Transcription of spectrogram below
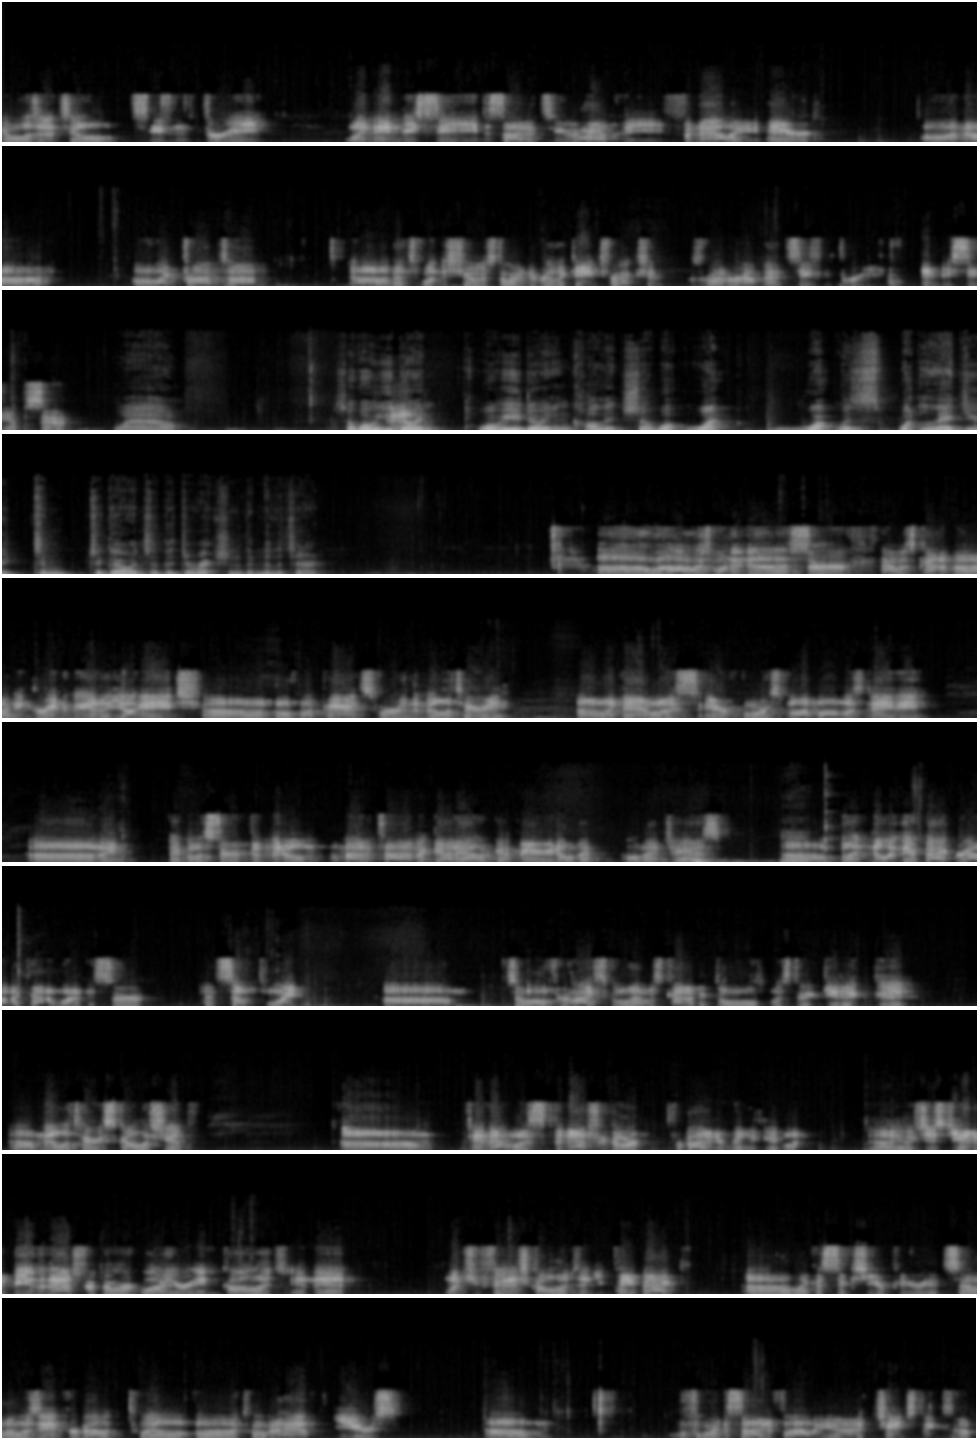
It wasn't until season three when NBC decided to have the finale aired on uh, on like prime time uh, that's when the show started to really gain traction. It was right around that season three NBC episode. Wow. So what were you yeah. doing? What were you doing in college? So what what what was what led you to to go into the direction of the military? Uh, well, I always wanted to serve. That was kind of uh, ingrained in me at a young age. Uh, both my parents were in the military. Uh, my dad was Air Force. My mom was Navy. Uh, they they both served the minimum amount of time and got out, got married, all that all that jazz. Mm. Um, but knowing their background, I kind of wanted to serve at some point. Um, so all through high school, that was kind of the goal was to get a good uh, military scholarship. Um, and that was the National Guard provided a really good one. Uh, it was just you had to be in the National Guard while you were in college, and then once you finish college, then you pay back uh, like a six year period. So I was in for about 12, uh, 12 and a half years um, before I decided to finally uh, change things up.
